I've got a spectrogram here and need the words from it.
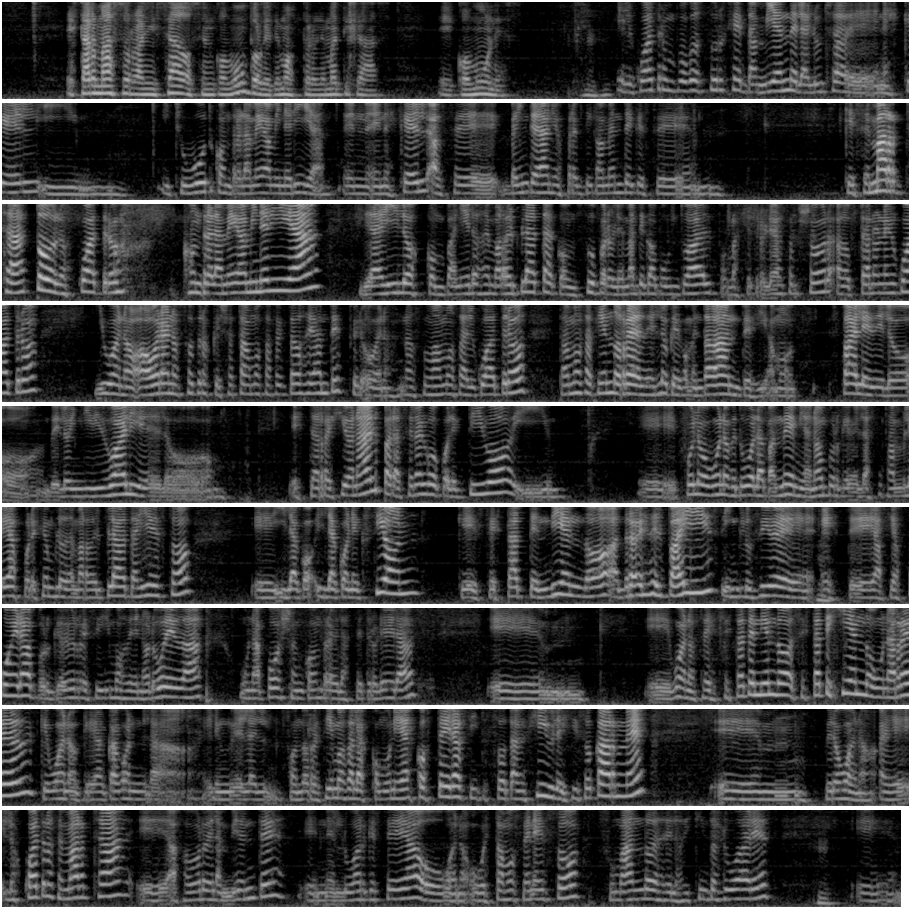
estar más organizados en común porque tenemos problemáticas eh, comunes El 4 un poco surge también de la lucha de, en Esquel y, Chubut contra la mega minería. En, en Esquel hace 20 años prácticamente que se, que se marcha, todos los cuatro, contra la mega minería. De ahí los compañeros de Mar del Plata, con su problemática puntual por las petroleras offshore, adoptaron el 4. Y bueno, ahora nosotros que ya estábamos afectados de antes, pero bueno, nos sumamos al 4, estamos haciendo red, es lo que comentaba antes, digamos, sale de lo, de lo individual y de lo este, regional para hacer algo colectivo y eh, fue lo bueno que tuvo la pandemia, ¿no? Porque las asambleas, por ejemplo, de Mar del Plata y eso, eh, y, la, y la conexión que se está tendiendo a través del país, inclusive este, hacia afuera, porque hoy recibimos de Noruega un apoyo en contra de las petroleras. Eh, eh, bueno, se, se está tendiendo, se está tejiendo una red que bueno, que acá con la, el- el- el- cuando recibimos a las comunidades costeras se hizo tangible y se hizo carne. Eh, pero bueno, eh, los cuatro se marcha a favor del ambiente en el lugar que sea, o bueno, o estamos en eso, sumando desde los distintos lugares eh,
